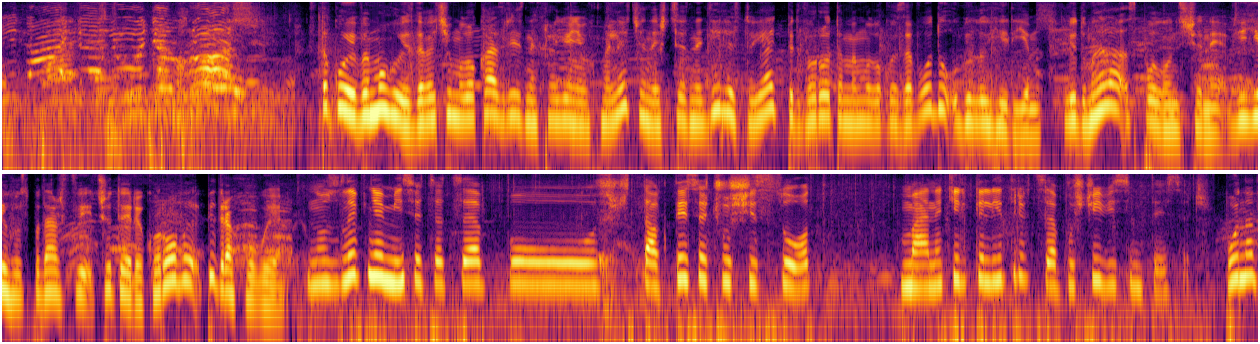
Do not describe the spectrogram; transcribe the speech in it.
Віддайте людям гроші! Такою вимогою здавачі молока з різних районів Хмельниччини ще з неділі стоять під воротами молокозаводу у Білогір'ї. Людмила з Полонщини. В її господарстві чотири корови підраховує. Ну, з липня місяця це по так, 1600. У мене тільки літрів, це почти 8 тисяч. Понад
